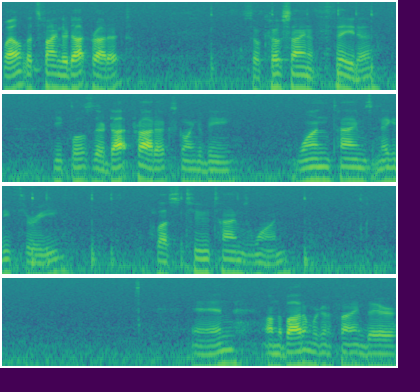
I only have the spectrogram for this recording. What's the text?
Well, let's find their dot product. So cosine of theta equals their dot product is going to be 1 times negative 3 plus 2 times 1. And on the bottom, we're going to find their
